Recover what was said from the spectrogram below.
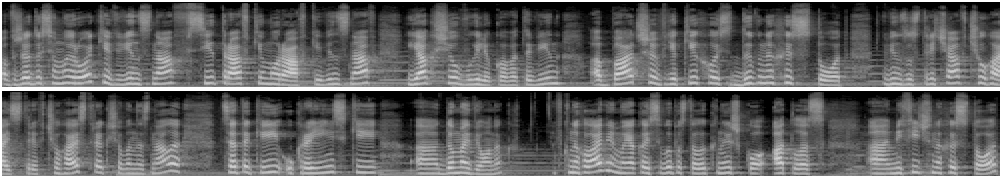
Вже до сьоми років він знав всі травки-муравки. Він знав, як що вилікувати. Він е, бачив якихось дивних істот. Він зустрічав чугайстрів. Чугайстри, якщо ви не знали, це такий український домовьонок. В книголаві ми якось випустили книжку Атлас міфічних істот,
